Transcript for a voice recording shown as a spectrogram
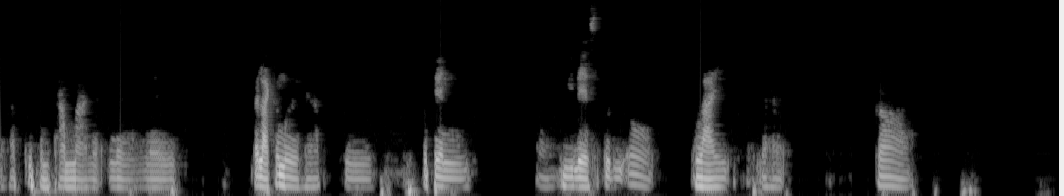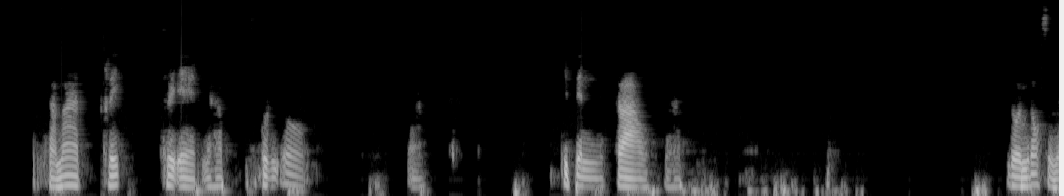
นะครับ ที่ผมทำมาเนี่ยหนึ่งในหลายเครื่องมือนะครับ คือจะเป็นอ่า Relay Studio Lite นะฮะก็ สามารถคลิก Create นะครับ Studio อ่า ที่เป็นกราวนะครับ โดยไม่ต้องเสียเว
